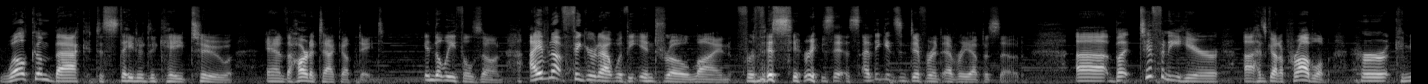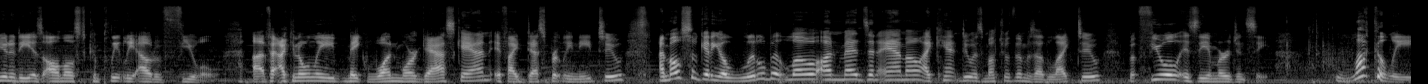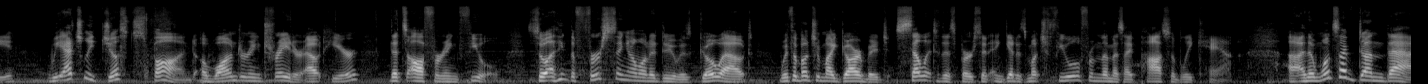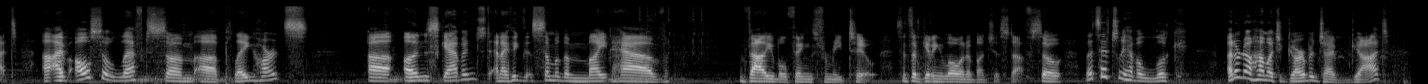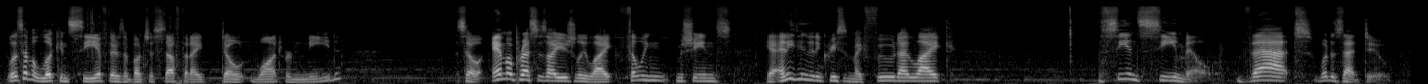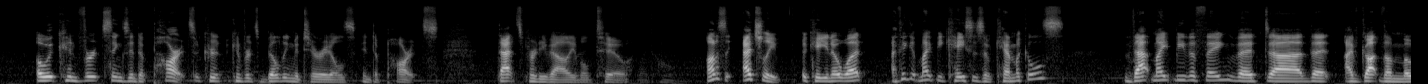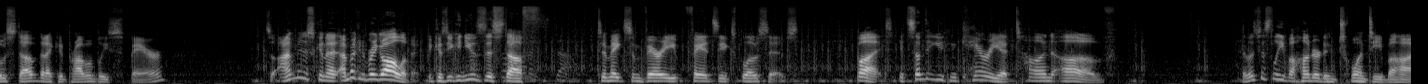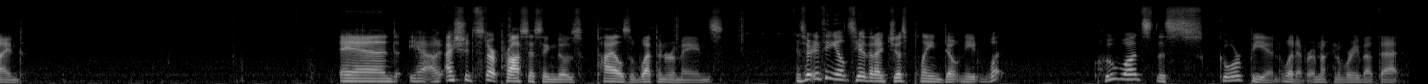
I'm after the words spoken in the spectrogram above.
Welcome back to State of Decay 2 and the Heart Attack update in the Lethal Zone. I have not figured out what the intro line for this series is. I think it's different every episode. Uh, but Tiffany here uh, has got a problem. Her community is almost completely out of fuel. Uh, in fact, I can only make one more gas can if I desperately need to. I'm also getting a little bit low on meds and ammo. I can't do as much with them as I'd like to, but fuel is the emergency. Luckily, we actually just spawned a wandering trader out here that's offering fuel. So I think the first thing I want to do is go out with a bunch of my garbage, sell it to this person, and get as much fuel from them as I possibly can. Uh, and then once I've done that, uh, I've also left some uh, plague hearts uh, unscavenged, and I think that some of them might have valuable things for me too, since I'm getting low on a bunch of stuff. So let's actually have a look. I don't know how much garbage I've got, Let's have a look and see if there's a bunch of stuff that I don't want or need. So ammo presses I usually like. Filling machines, yeah, anything that increases my food I like. The CNC mill, that, what does that do? Oh, it converts things into parts. It converts building materials into parts. That's pretty valuable too. Honestly, actually, okay, you know what? I think it might be cases of chemicals that might be the thing that uh, that I've got the most of that I could probably spare. So I'm just gonna I'm not gonna bring all of it because you can use this stuff to make some very fancy explosives, but it's something you can carry a ton of. Okay, let's just leave 120 behind. And yeah, I should start processing those piles of weapon remains. Is there anything else here that I just plain don't need? What? Who wants the scorpion? Whatever, I'm not going to worry about that.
